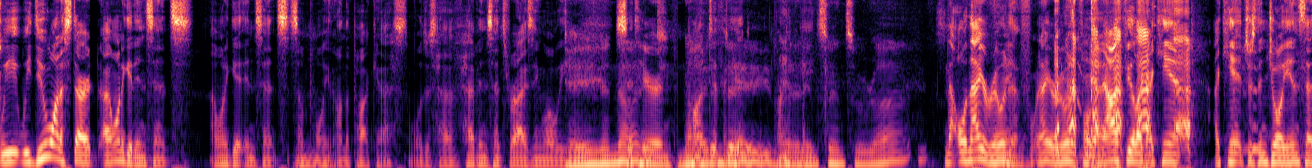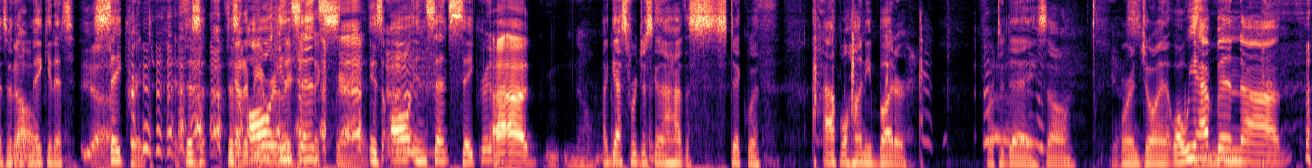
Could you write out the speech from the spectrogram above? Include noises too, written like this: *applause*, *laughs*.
we we do want to start. I want to get incense. I want to get incense at some point on the podcast. We'll just have have incense rising while we. Day and night. Sit here and night pontificate. And day, let incense arise. Now, well, now you're ruining it. For, now you're ruining it for me. Now I feel like I can't. *laughs* I can't just enjoy incense without No. making it sacred. *laughs* Does does gotta be all incense experience. is all incense sacred? Uh, no. I guess we're just gonna have to stick with apple honey butter for today. So Yes. we're enjoying it. Well, we have been. Uh, *laughs*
